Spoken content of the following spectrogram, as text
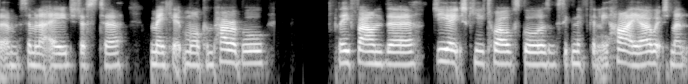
um, similar age just to make it more comparable. They found the ghq12 scores were significantly higher which meant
